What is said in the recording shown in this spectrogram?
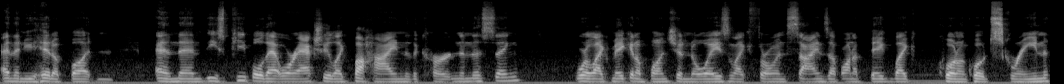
and then you hit a button, and then these people that were actually like behind the curtain in this thing were like making a bunch of noise and like throwing signs up on a big like quote unquote screen.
